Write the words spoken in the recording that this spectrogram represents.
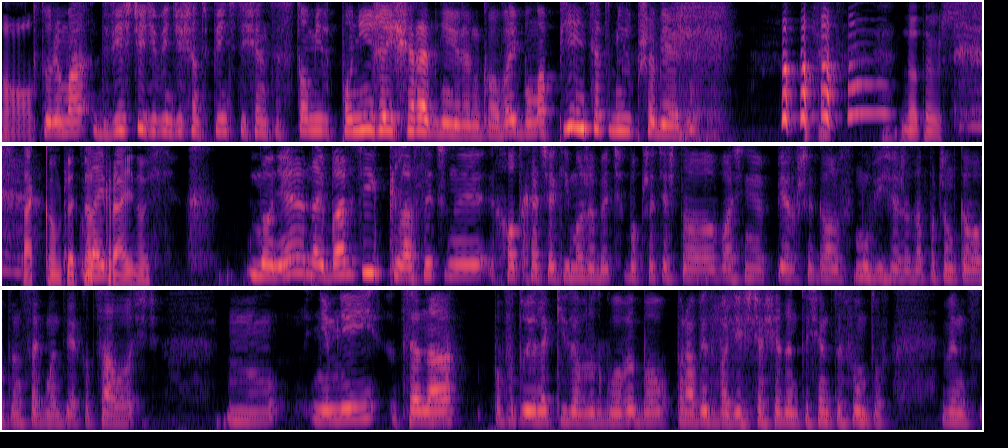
O, który ma 295 100 mil poniżej średniej rynkowej, bo ma 500 mil przebiegu. no to już tak kompletna Naj- skrajność. No nie, najbardziej klasyczny hot hatch jaki może być, bo przecież to właśnie pierwszy Golf mówi się, że zapoczątkował ten segment jako całość. Mm, Niemniej cena powoduje lekki zawrót głowy, bo prawie 27 tysięcy funtów, więc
